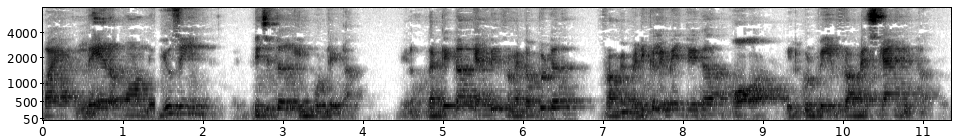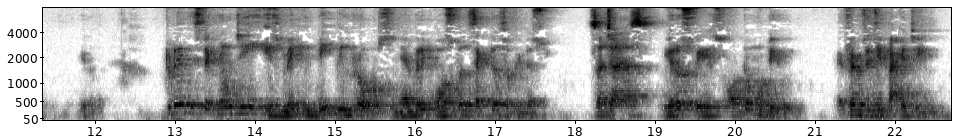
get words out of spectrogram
by layer upon layer using digital input data. You know, that data can be from a computer, from a medical image data, or it could be from a scan data. You know. Today this technology is making deep inroads in every possible sectors of industry, such as aerospace, automotive, FMCG packaging,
